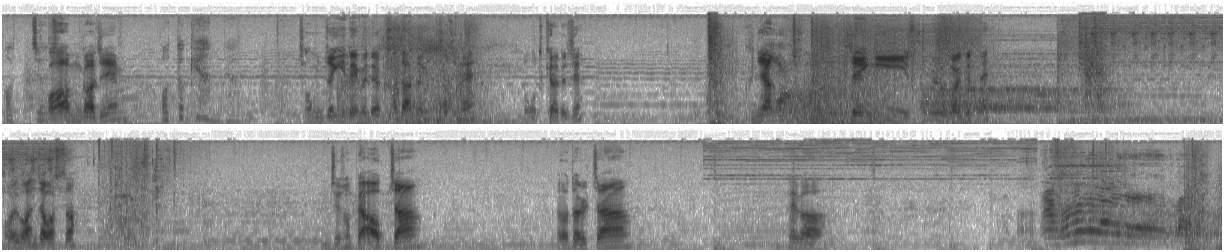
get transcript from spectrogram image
어쩌지? 마음가짐, 어떻게 한다? 점쟁이 내면 내가 카드 한 장이 터지네? 그럼 어떻게 해야 되지? 그냥 점쟁이 소멸로 가야겠네? 어 이거 안 잡았어? 그럼 지금 손패 9장 8장 손패가 영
